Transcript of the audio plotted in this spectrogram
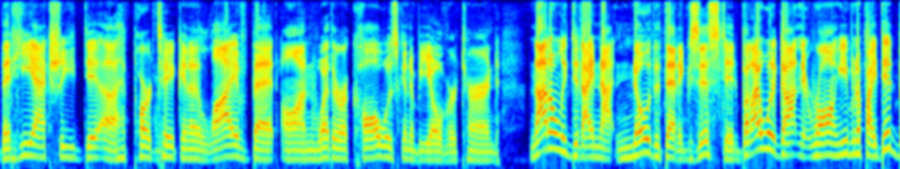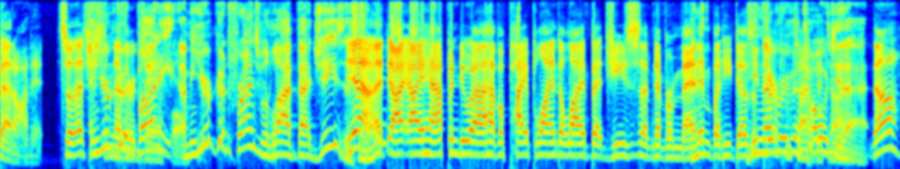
that he actually did uh, partake in a live bet on whether a call was going to be overturned. Not only did I not know that that existed, but I would have gotten it wrong even if I did bet on it. So that's and just you're another good buddy. example. I mean, you're good friends with Live Bet Jesus. yeah, right? I, I happen to uh, have a pipeline to live bet Jesus. I've never met And him, but he does. He appear never from even time to told you that. No, I had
